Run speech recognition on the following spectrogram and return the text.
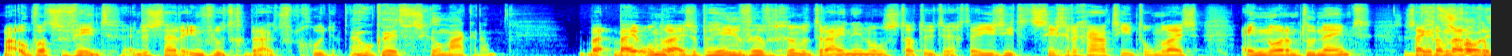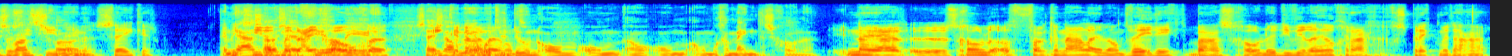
maar ook wat ze vindt. En dus daar invloed gebruikt voor het goede. En hoe kun je het verschil maken dan? Bij, bij onderwijs op heel veel verschillende terreinen in onze stad Utrecht. Hè. Je ziet dat segregatie in het onderwijs enorm toeneemt. Zij kan daar ook een positie in nemen, zeker. En, ik zie dat met eigen ogen. zij zou meer moeten doen om, om, om, om gemengde scholen. Nou ja, eh, scholen van Kanaaleiland, weet ik, basisscholen, die willen heel graag een gesprek met haar.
